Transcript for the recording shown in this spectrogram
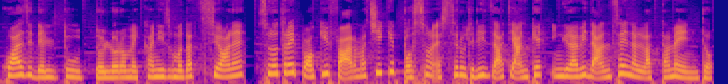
quasi del tutto il loro meccanismo d'azione, sono tra i pochi farmaci che possono essere utilizzati anche in gravidanza e in allattamento.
